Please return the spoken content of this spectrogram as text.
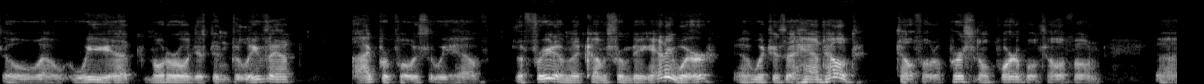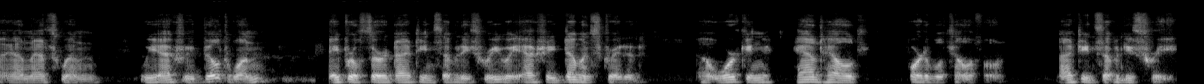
So uh, we at Motorola just didn't believe that. I propose that we have the freedom that comes from being anywhere, uh, which is a handheld telephone, a personal portable telephone. Uh, and that's when we actually built one April 3rd, 1973, we actually demonstrated a working handheld portable telephone. 1973.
